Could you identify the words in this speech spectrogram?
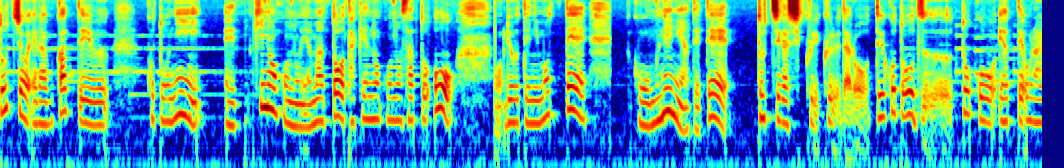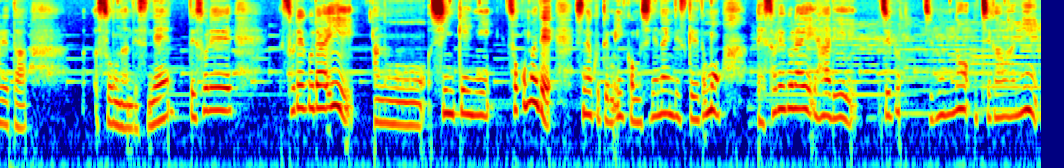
どっちを選ぶかっていうことにえキノコの山とタケノコの里を両手に持ってこう胸に当ててどっちがしっくりくるだろうということをずっとこうやっておられたそうなんですね。でそれそれぐらいあの真剣にそこまでしなくてもいいかもしれないんですけれどもえそれぐらいやはり自分自分の内側に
